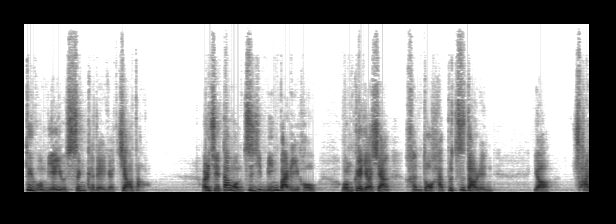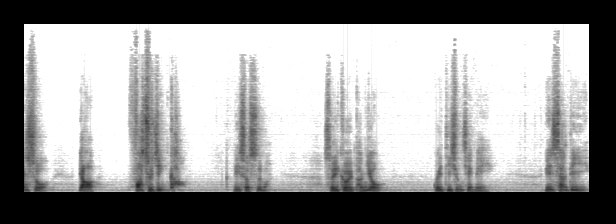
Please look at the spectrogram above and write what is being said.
对我们也有深刻的一个教导，而且当我们自己明白了以后，我们更要向很多还不知道人要。传说要发出警告，你说是吗？所以各位朋友、各位弟兄姐妹，愿上帝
